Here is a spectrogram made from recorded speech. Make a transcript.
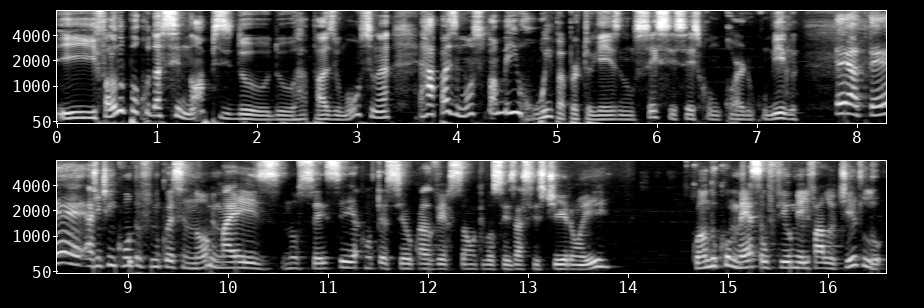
E falando um pouco da sinopse do, do Rapaz e o Monstro, né? É Rapaz e Monstro tá meio ruim para português, não sei se vocês concordam comigo. É, até a gente encontra o filme com esse nome, mas não sei se aconteceu com a versão que vocês assistiram aí. Quando começa o filme, ele fala o título,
